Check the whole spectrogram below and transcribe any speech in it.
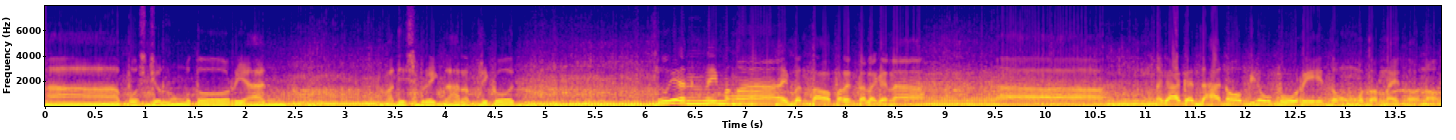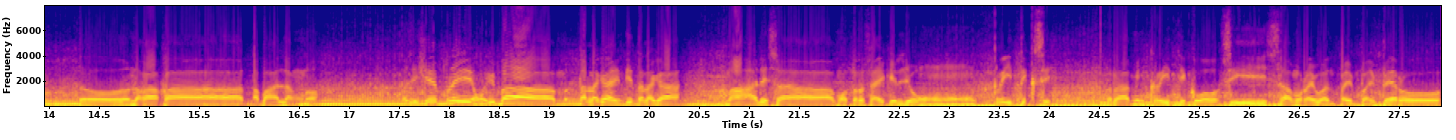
ah, posture ng motor. Yan. Naka disc brake na harap likod. So yan, may mga ibang tao pa rin talaga na ah, nagagandahan o pinupuri itong motor na ito, no? So, nakakataba lang, no? Kasi syempre, yung iba talaga, hindi talaga maalis sa motorcycle yung critics eh. Maraming kritiko si Samurai 155. Pero,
